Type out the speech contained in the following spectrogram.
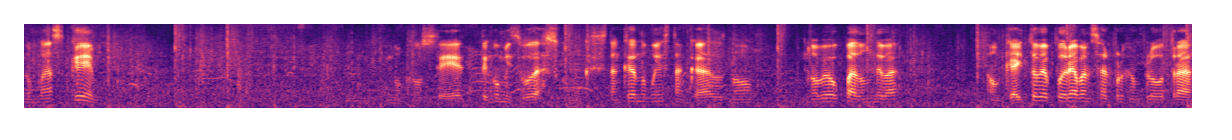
No más que no, no sé, tengo mis dudas, como que se están quedando muy estancados, no, no veo para dónde va. Aunque ahí todavía podría avanzar, por ejemplo, otra,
